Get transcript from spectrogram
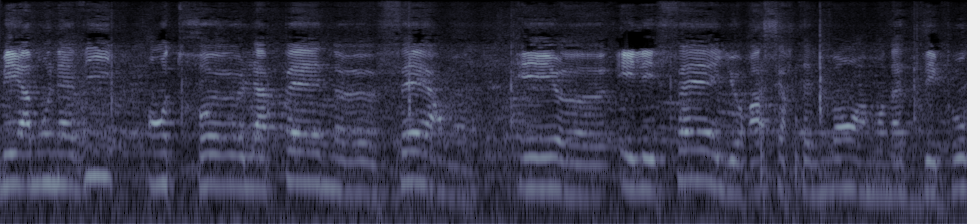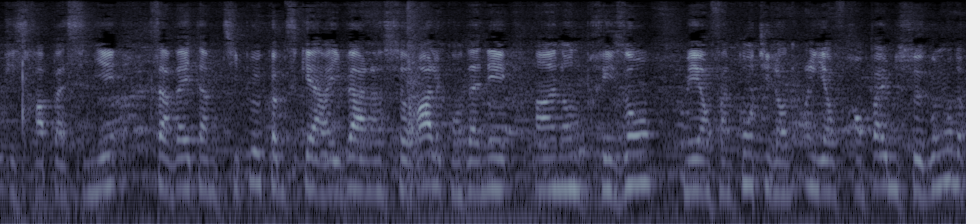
mais à mon avis, entre la peine ferme et, euh, et les faits, il y aura certainement un mandat de dépôt qui ne sera pas signé. Ça va être un petit peu comme ce qui est arrivé à Alain Soral, condamné à un an de prison, mais en fin de compte, il il en fera pas une seconde,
